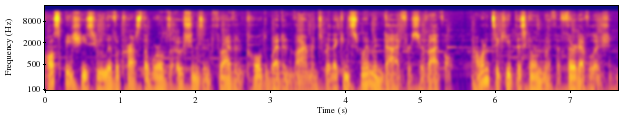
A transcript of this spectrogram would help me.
all species who live across the world's oceans and thrive in cold, wet environments where they can swim and dive for survival. I wanted to keep this going with a third evolution,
